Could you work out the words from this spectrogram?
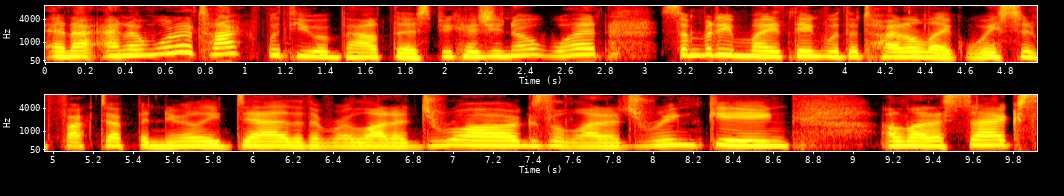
And I and I want to talk with you about this because you know what? Somebody might think with a title like Wasted, Fucked Up, and Nearly Dead that there were a lot of drugs, a lot of drinking, a lot of sex,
